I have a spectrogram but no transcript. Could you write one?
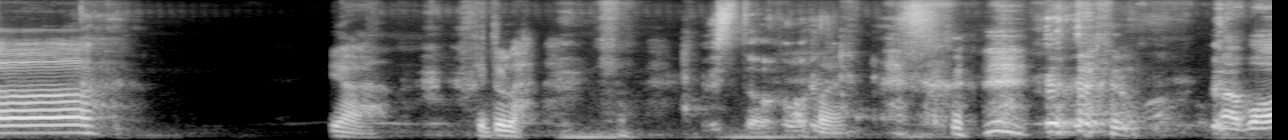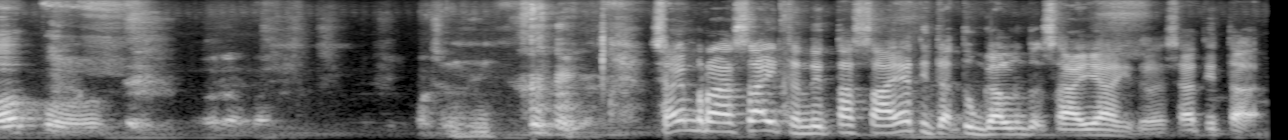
eh ya gitulah. Toh. Apa ya? Gak apa-apa. saya merasa identitas saya tidak tunggal untuk saya gitu. Saya tidak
